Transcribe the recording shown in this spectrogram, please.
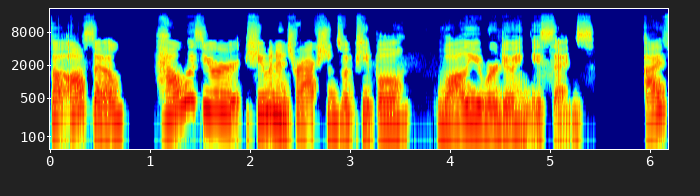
But also, how was your human interactions with people while you were doing these things? I've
